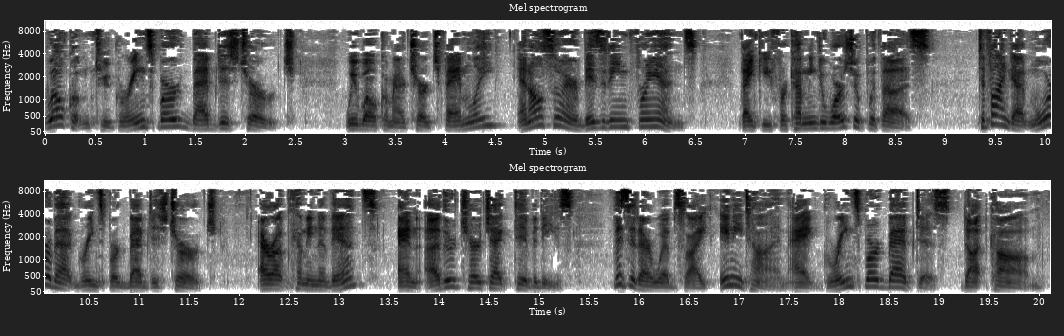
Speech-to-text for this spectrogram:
Welcome to Greensburg Baptist Church. We welcome our church family and also our visiting friends. Thank you for coming to worship with us. To find out more about Greensburg Baptist Church, our upcoming events, and other church activities, visit our website anytime at greensburgbaptist.com.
